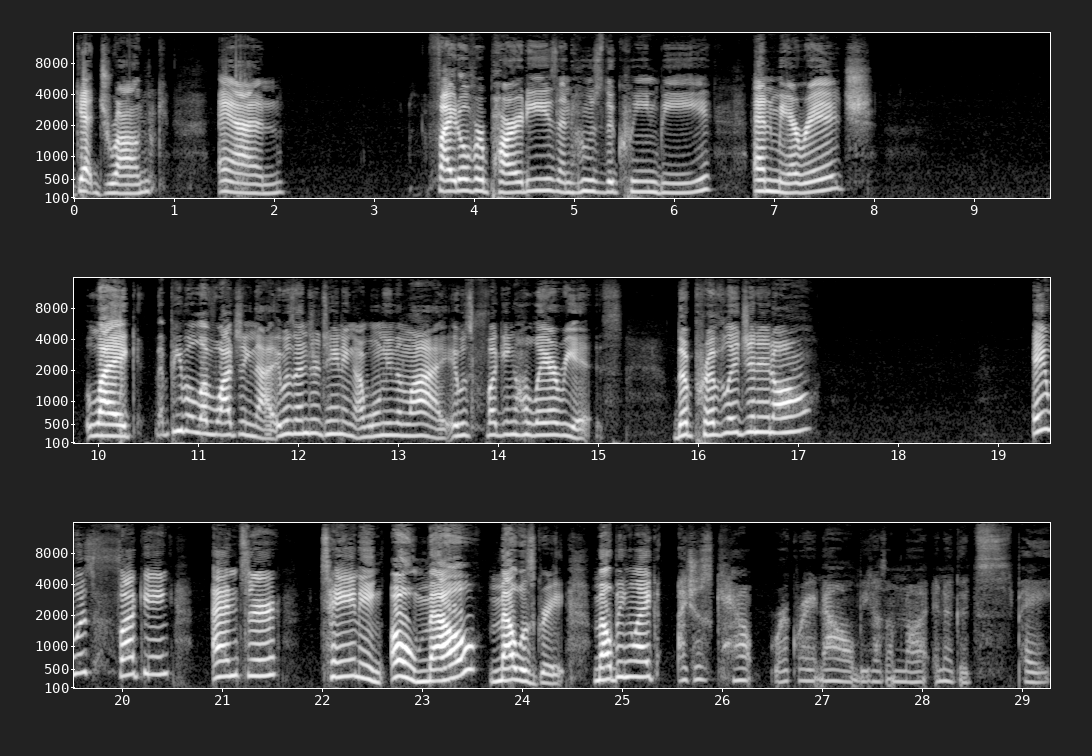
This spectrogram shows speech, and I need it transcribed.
get drunk and fight over parties and who's the queen bee and marriage like people love watching that. It was entertaining. I won't even lie. It was fucking hilarious. The privilege in it all. It was fucking entertaining. Oh, Mel? Mel was great. Mel being like, I just can't work right now because I'm not in a good space.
